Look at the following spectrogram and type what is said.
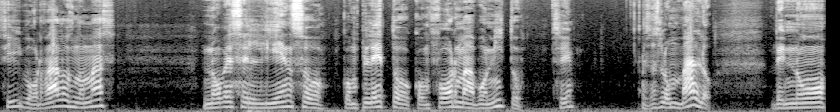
¿sí? Bordados nomás. No ves el lienzo completo, con forma, bonito, ¿sí? Eso es lo malo de no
